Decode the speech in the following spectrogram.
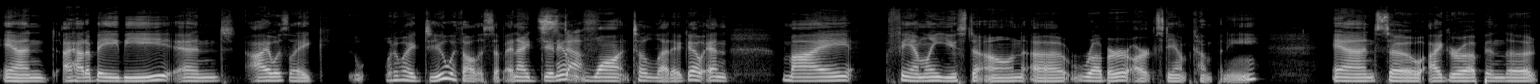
and I had a baby and I was like, what do I do with all this stuff? And I didn't Stuff. want to let it go. And my family used to own a rubber art stamp company. And so I grew up in the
